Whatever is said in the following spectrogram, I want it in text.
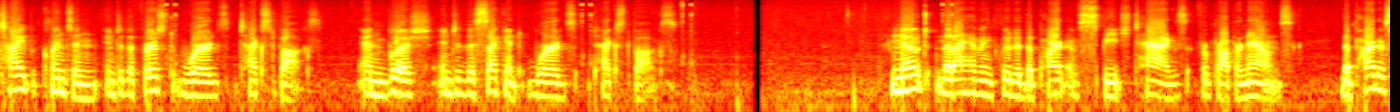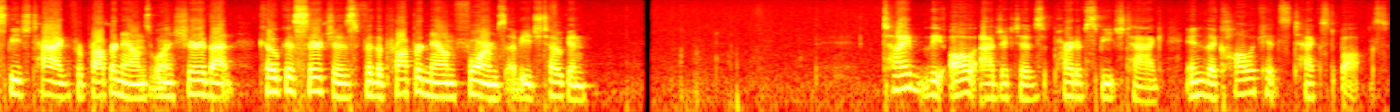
Type Clinton into the first Words text box and Bush into the second Words text box. Note that I have included the part of speech tags for proper nouns. The part of speech tag for proper nouns will ensure that COCA searches for the proper noun forms of each token. Type the all adjectives part of speech tag into the collocates text box,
